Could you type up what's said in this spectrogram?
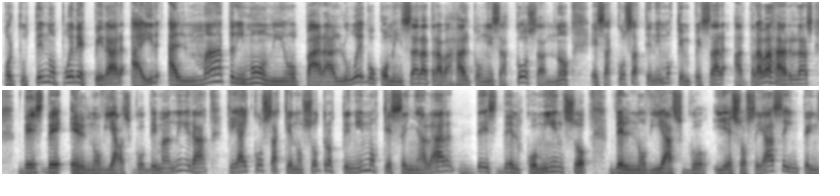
porque usted no puede esperar a ir al matrimonio para luego comenzar a trabajar con esas cosas. No, esas cosas tenemos que empezar a trabajarlas desde el noviazgo. De manera que hay cosas que nosotros tenemos que señalar desde el comienzo del noviazgo y eso se hace intencionalmente.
